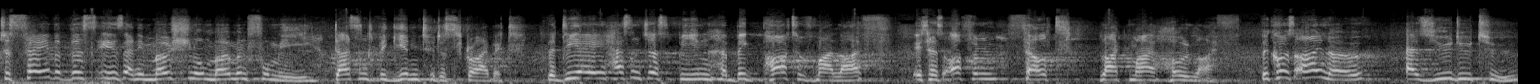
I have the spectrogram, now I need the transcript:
To say that this is an emotional moment for me doesn't begin to describe it. The DA hasn't just been a big part of my life, it has often felt like my whole life. Because I know, as you do too,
